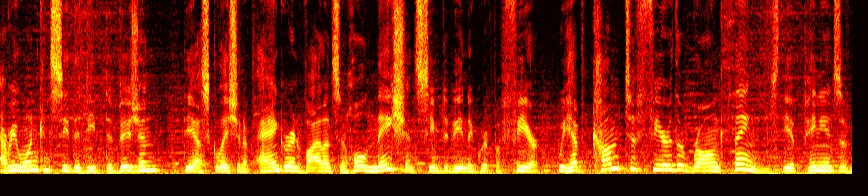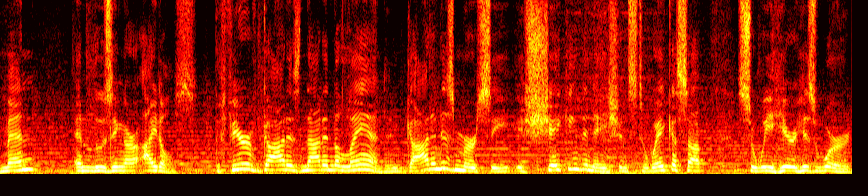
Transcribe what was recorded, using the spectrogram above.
Everyone can see the deep division, the escalation of anger and violence, and whole nations seem to be in the grip of fear. We have come to fear the wrong things, the opinions of men, and losing our idols. The fear of God is not in the land, and God in His mercy is shaking the nations to wake us up so we hear His word.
